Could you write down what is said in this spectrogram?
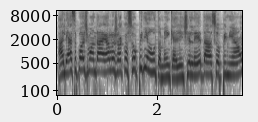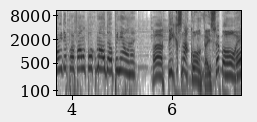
Aliás, você pode mandar ela já com a sua opinião também, que a gente lê, dá a sua opinião e depois fala um pouco mal da opinião, né? Ah, Pix na conta, isso é bom, hein?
